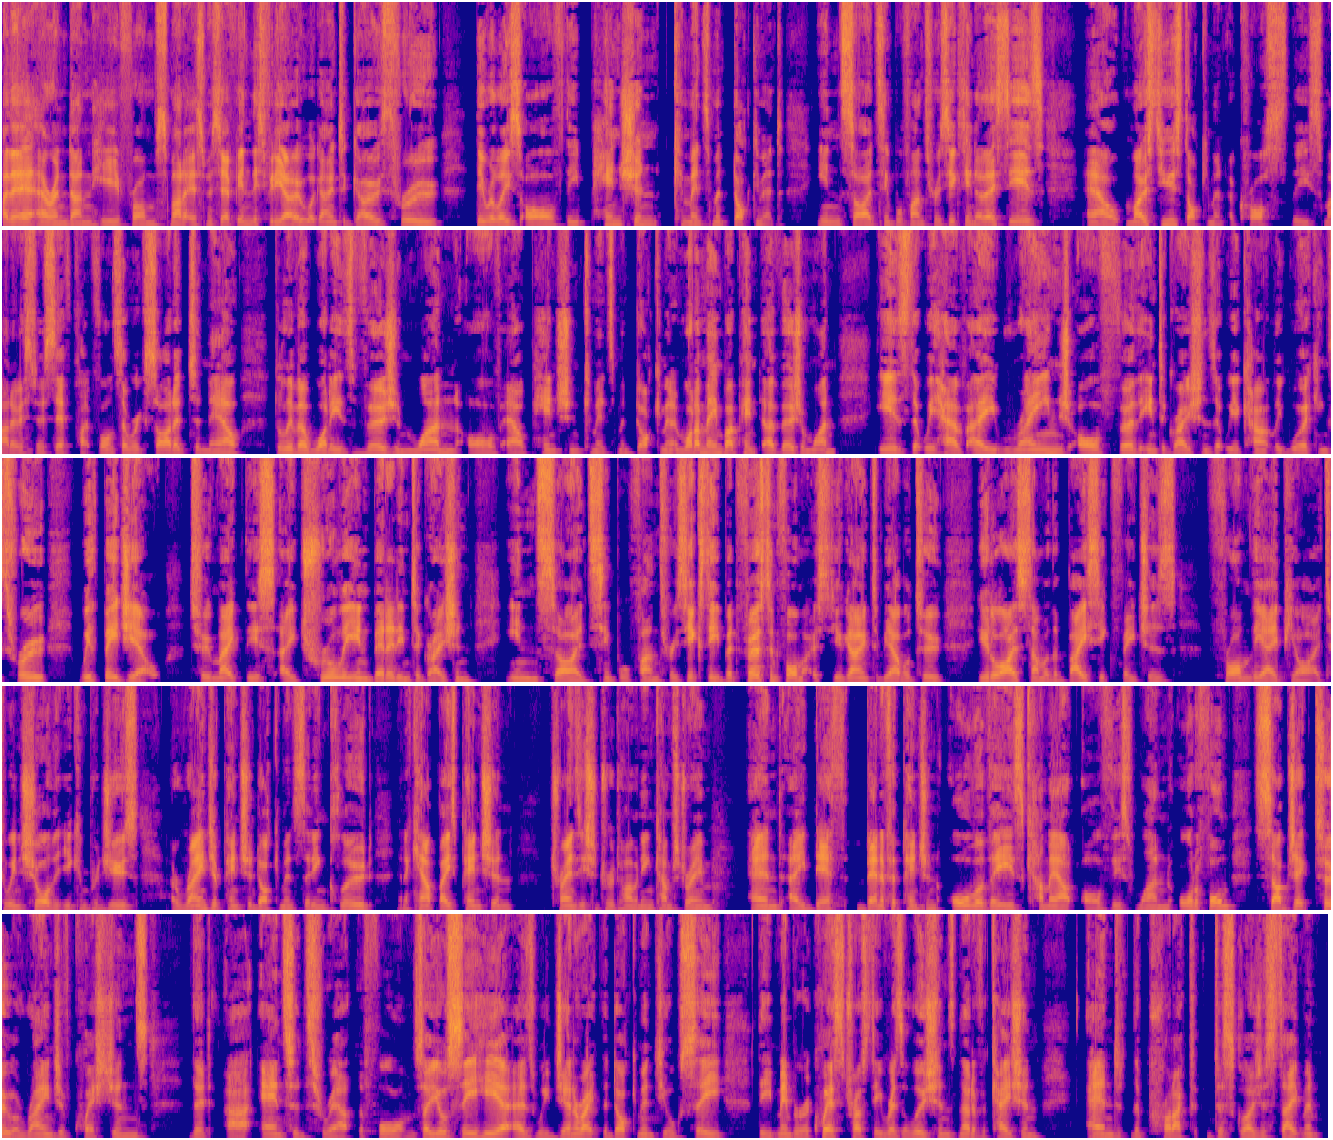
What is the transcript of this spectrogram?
Hi there, Aaron Dunn here from Smarter SMSF. In this video, we're going to go through the release of the pension commencement document inside Simple Fund 360. Now, this is our most used document across the Smarter SMSF platform. So we're excited to now deliver what is version one of our pension commencement document. And what I mean by pen, uh, version one is that we have a range of further integrations that we are currently working through with BGL to make this a truly embedded integration inside Simple Fund 360. But first and foremost, you're going to be able to utilize some of the basic features from the API to ensure that you can produce a range of pension documents that include an account based pension, transition to retirement income stream, and a death benefit pension. All of these come out of this one order form, subject to a range of questions that are answered throughout the form. So you'll see here as we generate the document, you'll see the member request, trustee resolutions, notification, and the product disclosure statement.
